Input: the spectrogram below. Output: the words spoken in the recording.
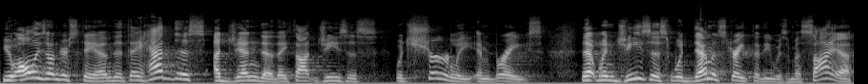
you always understand that they had this agenda. They thought Jesus would surely embrace. That when Jesus would demonstrate that he was Messiah,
